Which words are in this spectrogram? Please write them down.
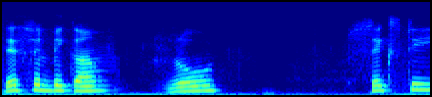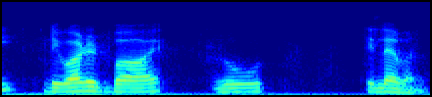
this will become root 60 divided by root 11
